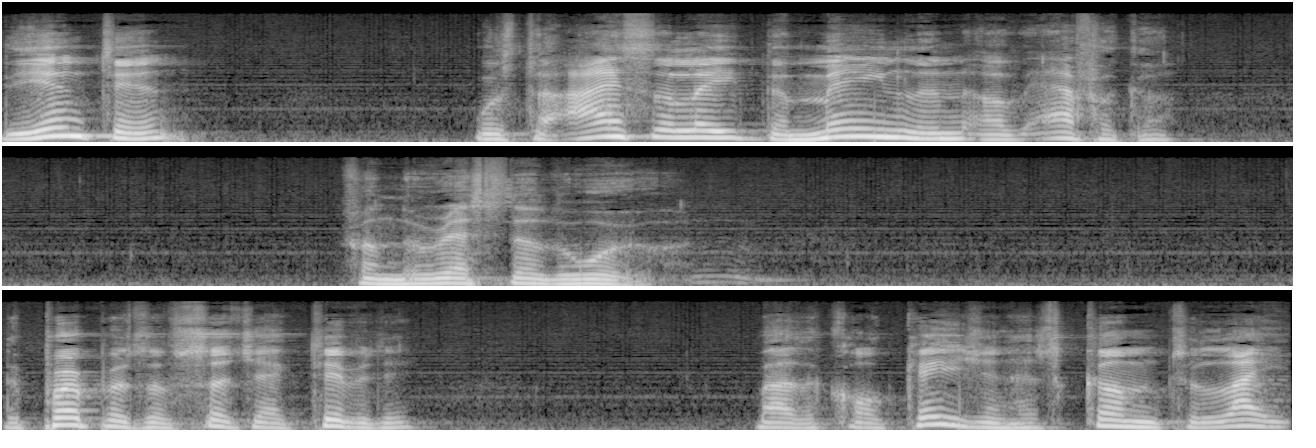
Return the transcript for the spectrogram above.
the intent was to isolate the mainland of Africa from the rest of the world. The purpose of such activity by the Caucasian has come to light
